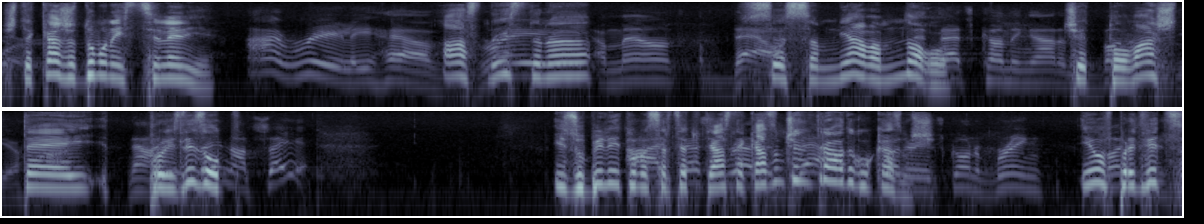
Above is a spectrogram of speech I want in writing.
ще кажа дума на изцеление. Аз наистина се съмнявам много, че това ще произлиза от изобилието на сърцето ти. Аз не казвам, че не трябва да го казваш. Имам в предвид,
